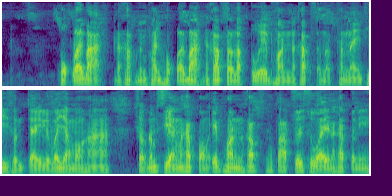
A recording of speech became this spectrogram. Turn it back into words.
1,600 บาทนะครับ 1,600 บาทนะครับสำหรับตู้ f h o n นนะครับสำหรับท่านไหนที่สนใจหรือว่ายังมองหาชอบน้ำเสียงนะครับของ f h o n นะครับสภาพสวยๆนะครับตัวนี้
